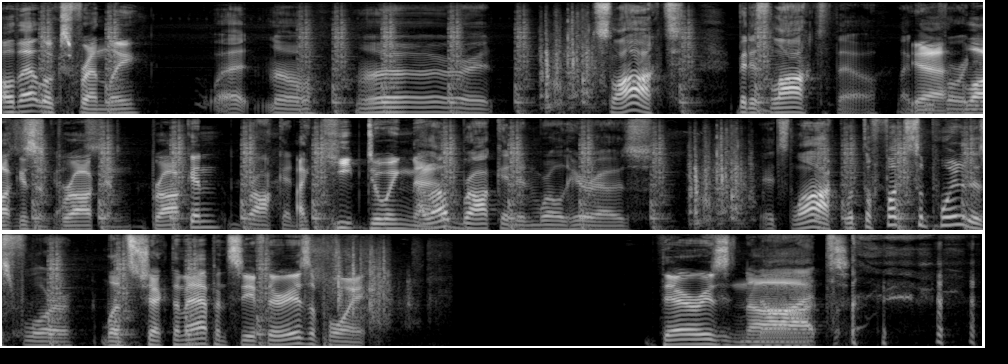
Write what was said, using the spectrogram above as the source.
Oh, that looks friendly. what? No. All right. It's locked, but it's locked though. Like yeah, lock isn't. Brocken. Brocken? Brocken. I keep doing that. I love Brocken in World Heroes. It's locked. What the fuck's the point of this floor? Let's check the map and see if there is a point. There is Is not.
